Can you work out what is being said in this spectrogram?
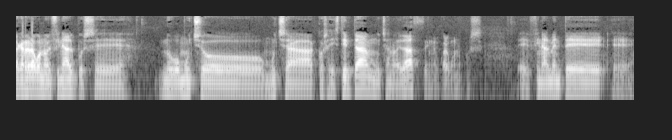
La carrera, bueno, el final, pues eh, no hubo mucho mucha cosa distinta, mucha novedad, en el cual, bueno, pues eh, finalmente eh,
